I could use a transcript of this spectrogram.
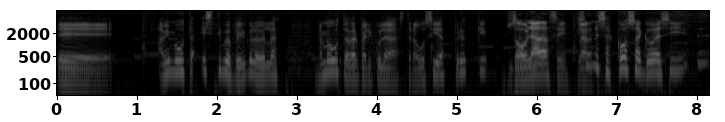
Eh, a mí me gusta ese tipo de películas verlas no me gusta ver películas traducidas, pero es que son, Doblada, sí, claro. son esas cosas que voy a decir, "Eh,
